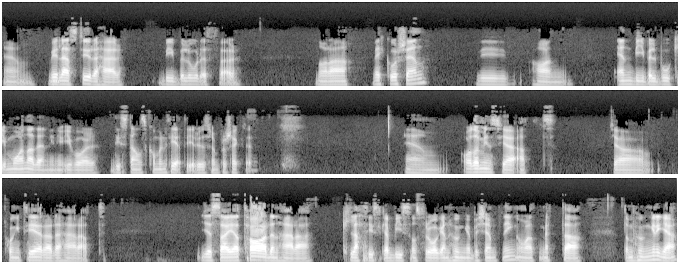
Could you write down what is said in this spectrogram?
Um, vi läste ju det här bibelordet för några veckor sedan. Vi har en, en bibelbok i månaden i, i vår distanskommunitet i Jerusalemprojektet. Um, och då minns jag att jag poängterar det här att Jesaja tar den här klassiska biståndsfrågan hungerbekämpning om att mätta de hungriga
